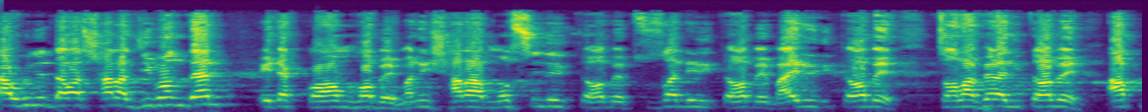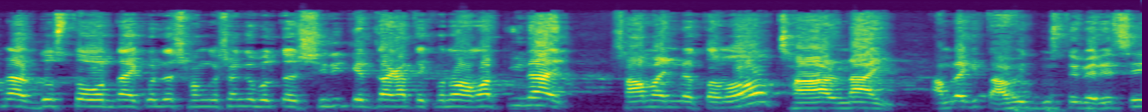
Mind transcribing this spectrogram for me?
তাওহিদের দাওয়াত সারা জীবন দেন, এটা কম হবে। মানে সারা মসজিদে দিতে হবে, সোসাইটি দিতে হবে, বাইরে দিতে হবে, চলাফেরা দিতে হবে। আপনার দোস্ত অন্যায় করলে সঙ্গে সঙ্গে বলতে হবে শিরিকের জায়গাতে কোনো আমার কি নাই? সামান্যতম ছাড় নাই। আমরা কি তাহিদ বুঝতে পেরেছি?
